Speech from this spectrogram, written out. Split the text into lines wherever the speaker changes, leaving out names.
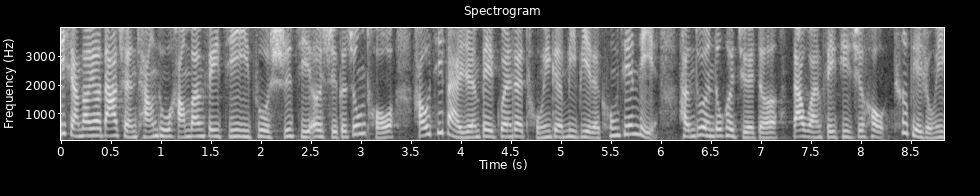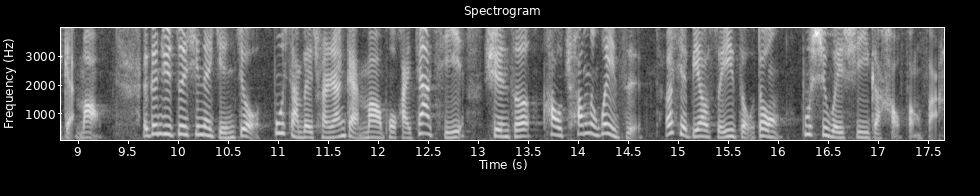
一想到要搭乘长途航班飞机，一坐十几二十个钟头，好几百人被关在同一个密闭的空间里，很多人都会觉得搭完飞机之后特别容易感冒。而根据最新的研究，不想被传染感冒破坏假期，选择靠窗的位置，而且不要随意走动，不失为是一个好方法。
